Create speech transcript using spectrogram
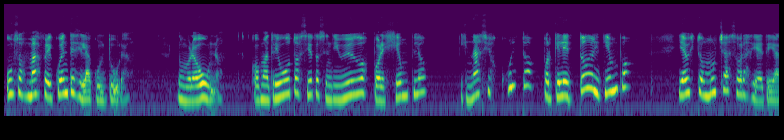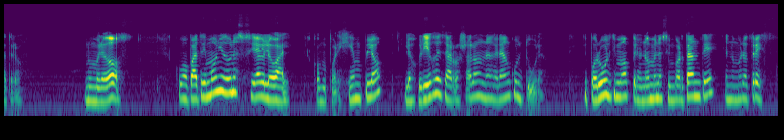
usos más frecuentes de la cultura. Número uno, como atributo a ciertos individuos, por ejemplo, Ignacio es culto porque lee todo el tiempo y ha visto muchas obras de teatro. Número 2. Como patrimonio de una sociedad global, como por ejemplo, los griegos desarrollaron una gran cultura. Y por último, pero no menos importante, el número 3.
